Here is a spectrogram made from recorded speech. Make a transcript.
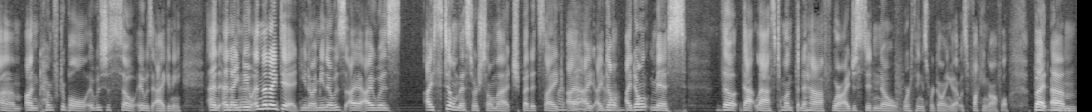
um, uncomfortable. It was just so it was agony, and and I knew, and then I did. You know, I mean, I was I, I was I still miss her so much, but it's like I I, I, bet, I yeah. don't I don't miss the that last month and a half where I just didn't know where things were going. That was fucking awful. But Mm-hmm. um,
